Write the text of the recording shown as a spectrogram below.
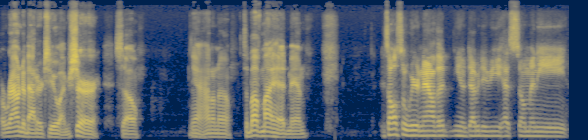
a roundabout or two i'm sure so yeah i don't know it's above my head man It's also weird now that you know WWE has so many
